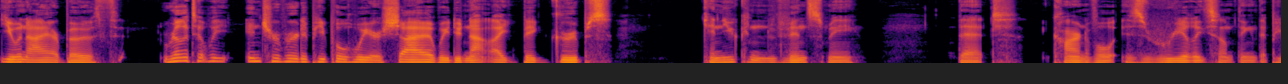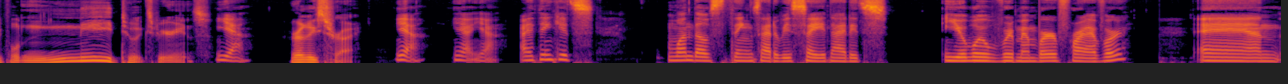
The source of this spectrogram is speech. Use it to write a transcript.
You and I are both relatively introverted people. We are shy. We do not like big groups. Can you convince me that carnival is really something that people need to experience, yeah or at least try? yeah yeah yeah i think it's one of those things that we say that it's you will remember forever and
